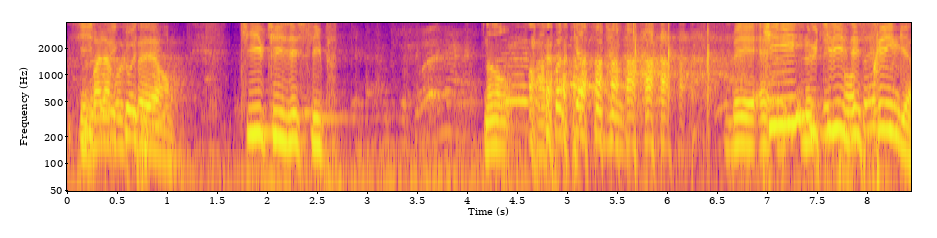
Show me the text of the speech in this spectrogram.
Si, on va la refaire. Qui utilise des slips Non, non, un podcast audio. Mais, euh, Qui utilise des strings?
